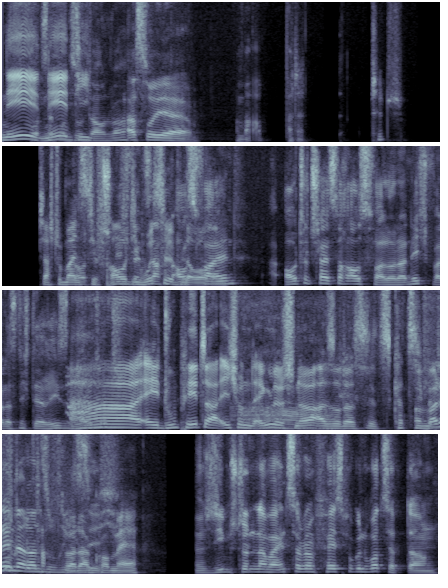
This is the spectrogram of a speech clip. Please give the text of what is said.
Nee, WhatsApp nee, so die. Achso, ja. Yeah. Mal ab, war das Outage? Ich dachte, du meinst die Frau, nicht, die Whistleblowerin. ausfallen. Outage heißt doch Ausfall, oder nicht? War das nicht der riesen Outage? Ah, ey, du Peter, ich und Englisch, ne? Also das jetzt kannst du nicht war denn daran so riesig? kommen, ey. Sieben Stunden lang war Instagram, Facebook und WhatsApp down.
